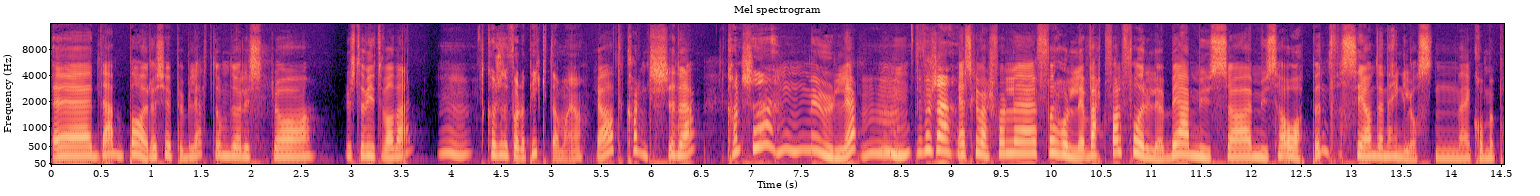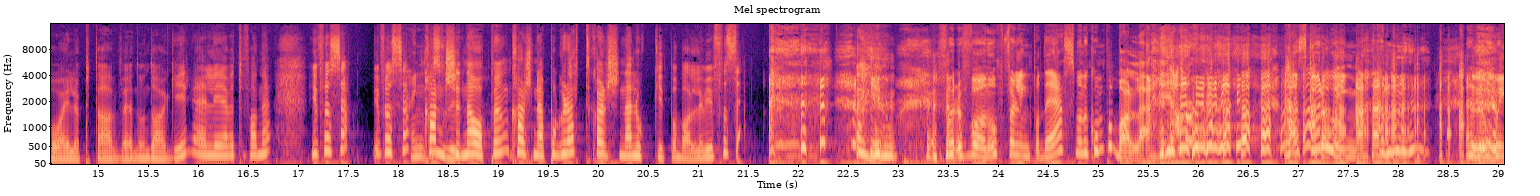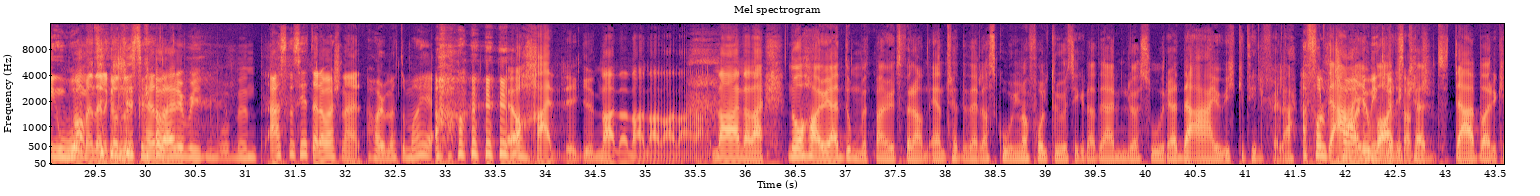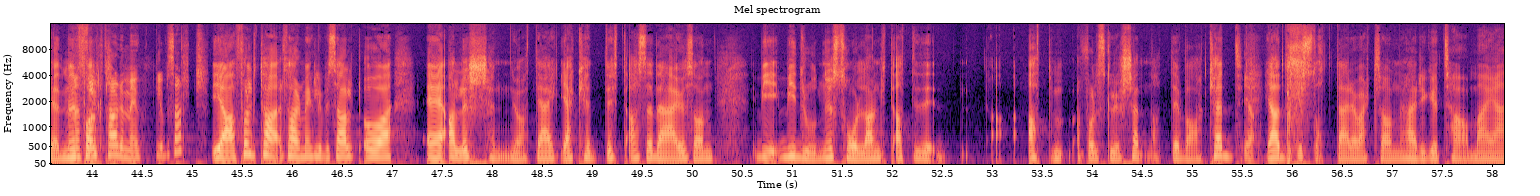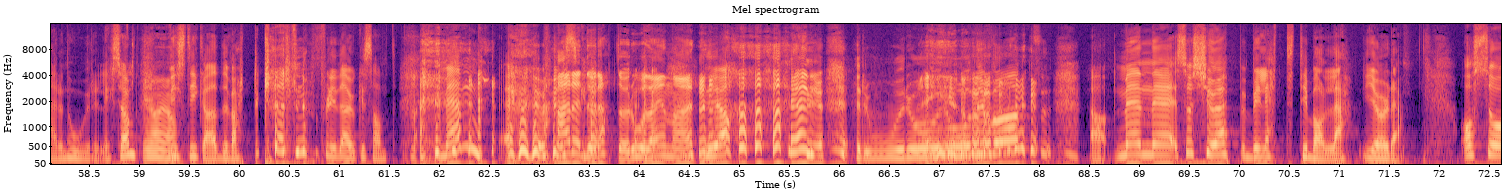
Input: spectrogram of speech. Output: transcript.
eh, det er bare å kjøpe billett om du har lyst til å, lyst til å vite hva det er. Mm. Kanskje du får deg pikk da, Maja? Ja, kanskje det. Kanskje det. Mm, mulig. Mm. Mm. Vi får se. Jeg skal i hvert fall eh, forholde, i hvert fall foreløpig er musa, musa åpen. Få se om den hengelåsen eh, kommer på i løpet av eh, noen dager. Eller jeg vet ikke faen jeg. Vi får se. Vi får se. Heng- altså, Kanskje den er åpen, kanskje den er på gløtt, kanskje den er lukket på ballet. Vi får se. For å få en oppfølging på det, så må du komme på ballet. jeg skal være wingman. Eller wingwoman, eller hva det skal hete. Jeg skal sitte der og være sånn her Har du møtt Maja? Ja, herregud. Nei, nei, nei. nei, nei, nei, nei, nei. Nå har jo jeg dummet meg ut foran en tredjedel av skolen, og folk tror jo sikkert at jeg er en løs hore. Det er jo ikke tilfellet. Folk Det er jo bare kødd. Det er bare kødd. Men, Men folk folk, tar det med klype salt. ja, folk tar, tar det med klype salt, og eh, alle skjønner jo at jeg, jeg køddet. Altså, det er jo sånn Vi, vi dro den jo så langt at det, at folk skulle skjønne at det var kødd. Ja. Jeg hadde ikke stått der og vært sånn 'herregud, ta meg, jeg er en hore', liksom. Ja, ja. Hvis det ikke hadde vært kødd. Fordi det er jo ikke sant. Men Her er du rett til å roe deg inn her. ja. Ro, ro, ro, du båt. Ja. Men eh, så kjøp billett til ballet. Gjør det. Og så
